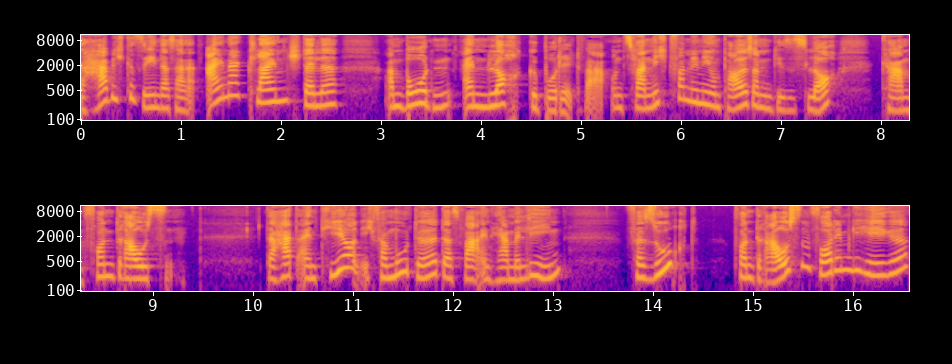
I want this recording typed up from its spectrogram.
da habe ich gesehen, dass an einer kleinen Stelle am Boden ein Loch gebuddelt war. Und zwar nicht von Lini und Paul, sondern dieses Loch kam von draußen. Da hat ein Tier, und ich vermute, das war ein Hermelin, versucht, von draußen vor dem Gehege,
